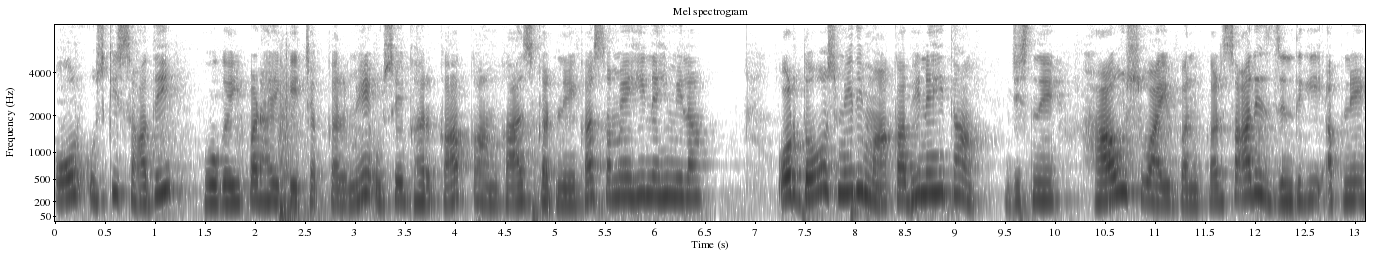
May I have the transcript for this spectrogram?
और उसकी शादी हो गई। पढ़ाई के चक्कर में उसे घर का कामकाज करने का समय ही नहीं मिला और दोस्त मेरी माँ का भी नहीं था, जिसने हाउस वाइफ बनकर सारी ज़िंदगी अपने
